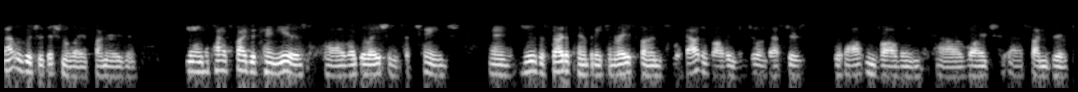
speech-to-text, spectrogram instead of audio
That was the traditional way of fundraising. You know, in the past five to ten years, uh, regulations have changed, and you as a startup company can raise funds without involving angel investors, without involving uh, large uh, fund groups.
